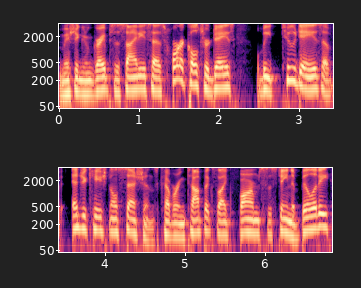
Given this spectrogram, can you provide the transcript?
Michigan Grape Society says Horticulture Days will be two days of educational sessions covering topics like farm sustainability,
